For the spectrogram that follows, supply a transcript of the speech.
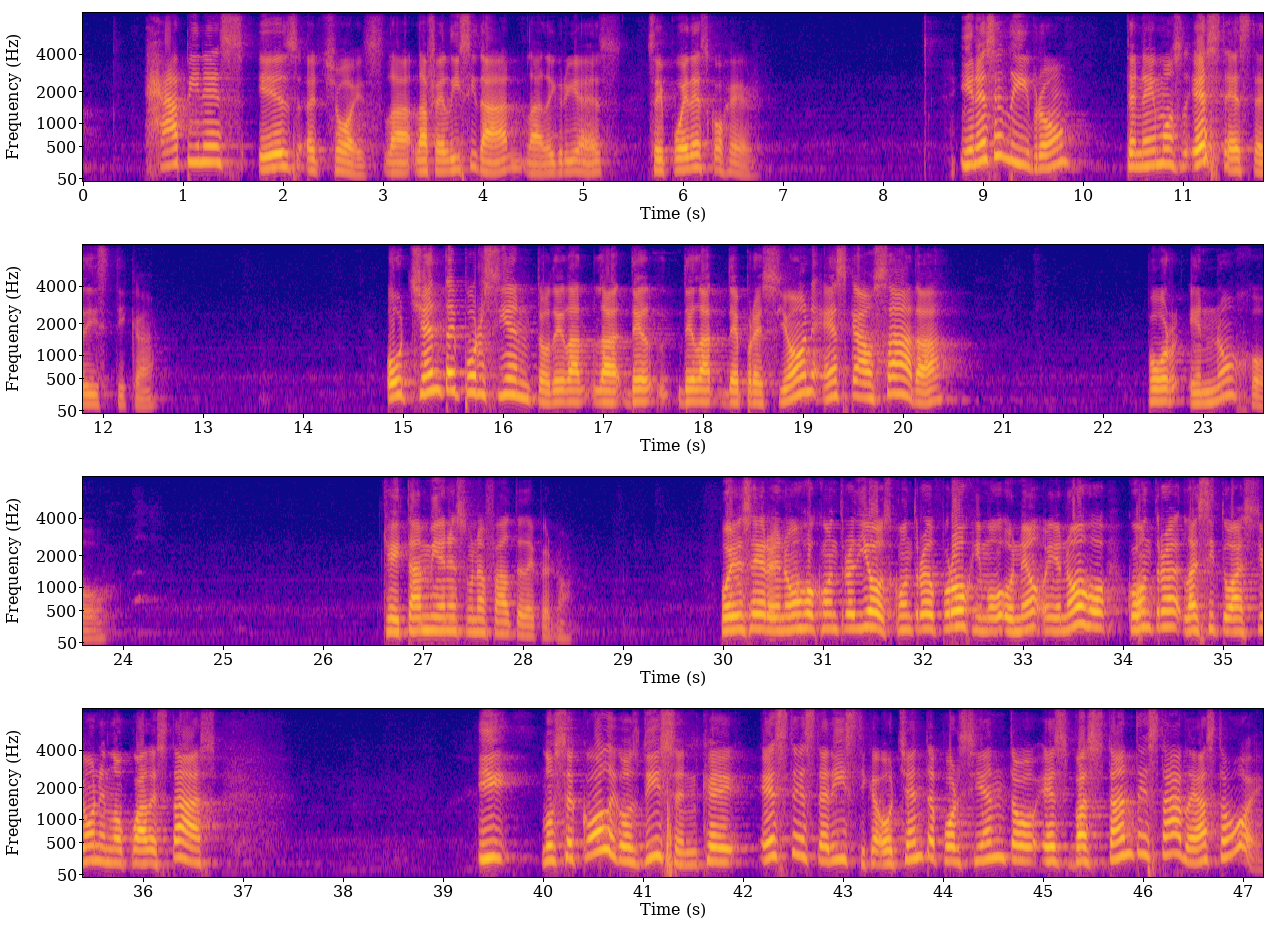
Happiness is a Choice. La, la felicidad, la alegría es, se puede escoger. Y en ese libro tenemos esta estadística. 80% de la, la- de- de la depresión es causada por enojo, que también es una falta de perdón. Puede ser enojo contra Dios, contra el prójimo, o eno- enojo contra la situación en la cual estás. Y los psicólogos dicen que esta estadística, 80%, es bastante estable hasta hoy.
